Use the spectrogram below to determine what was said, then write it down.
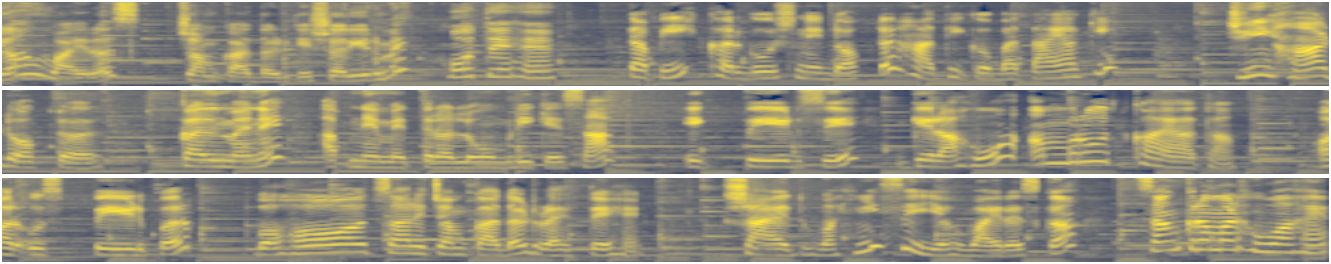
यह वायरस चमगादड़ के शरीर में होते हैं। तभी खरगोश ने डॉक्टर हाथी को बताया कि जी हाँ डॉक्टर। कल मैंने अपने मित्र लोमड़ी के साथ एक पेड़ से गिरा हुआ अमरूद खाया था और उस पेड़ पर बहुत सारे चमगादड़ रहते हैं। शायद वहीं से यह वायरस का संक्रमण हुआ है।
